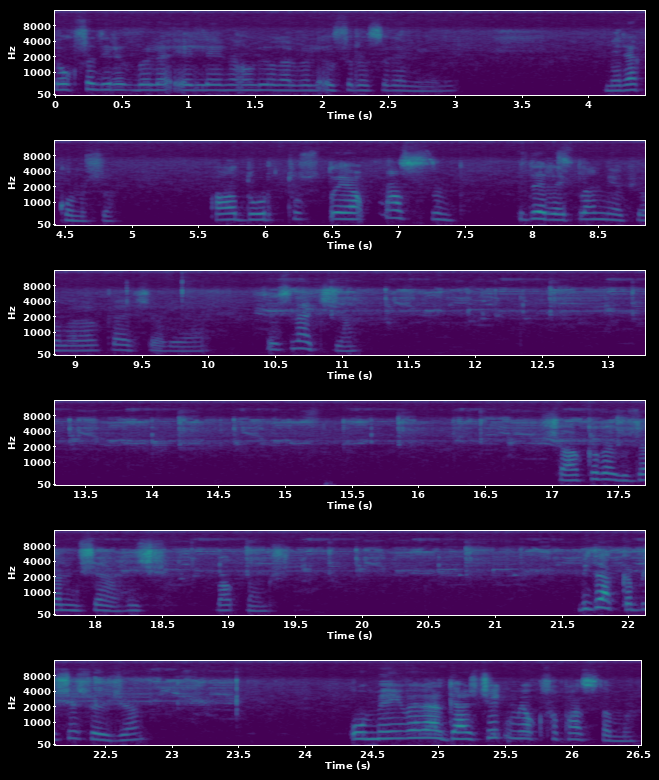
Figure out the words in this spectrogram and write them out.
Yoksa direkt böyle ellerine alıyorlar böyle ısır ısır emiyorlar. Merak konusu. Aa Doritos da yapmazsın. Bir de reklam yapıyorlar arkadaşlar ya. Sesini açacağım. Şarkı da güzelmiş ha. Hiç bakmamıştım. Bir dakika bir şey söyleyeceğim. O meyveler gerçek mi yoksa pasta mı?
